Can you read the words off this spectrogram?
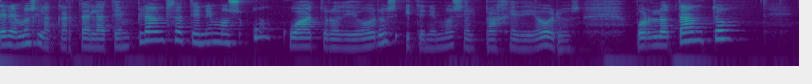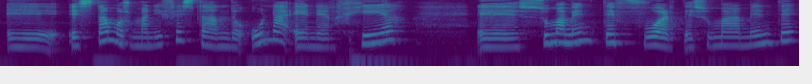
Tenemos la carta de la templanza, tenemos un 4 de oros y tenemos el paje de oros. Por lo tanto, eh, estamos manifestando una energía eh, sumamente fuerte, sumamente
